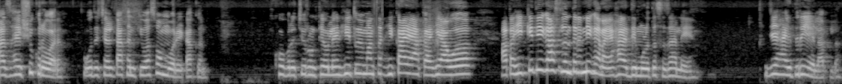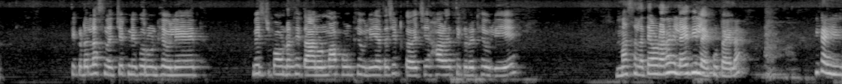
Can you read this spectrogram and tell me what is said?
आज आहे शुक्रवार. उद्याच्याला टाकन किंवा सोमवारी टाकन. खोबरं चिरून ठेवलं ही तुम्ही म्हणता ही काय आका ही आवं? आता ही किती घासलं तरी निघा नाही हळदीमुळं तसं झालं आहे जे आहे ते रिअल आपलं. तिकडं लसणाची चटणी करून ठेवले आहेत मिरची पावडर तिथं आणून मापून ठेवली. आता चिटकावायची हळद तिकडं ठेवली आहे मसाला तेवढा राहिला आहे दिला आहे कुटायला. ही आहे ही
